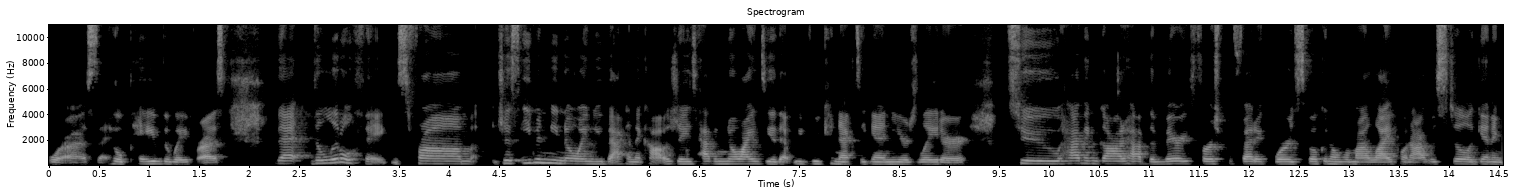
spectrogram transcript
for us, that He'll pave the way for us, that the little things from just even me knowing you back in the college days, having no idea that we'd reconnect again years later, to having God have the very first prophetic words spoken over my life when I was still again in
